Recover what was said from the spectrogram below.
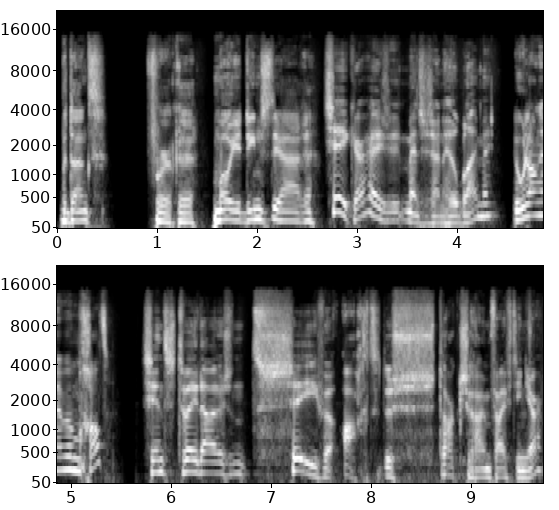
bedankt voor eh, mooie dienstjaren. Zeker, mensen zijn er heel blij mee. Hoe lang hebben we hem gehad? Sinds 2007, 8, dus straks ruim 15 jaar.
